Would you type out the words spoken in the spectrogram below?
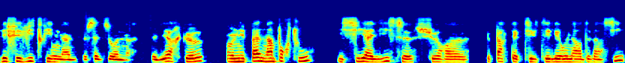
l'effet vitrine de cette zone. C'est-à-dire que on n'est pas n'importe où, ici à Nice, sur euh, le parc d'activité Léonard de Vinci.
